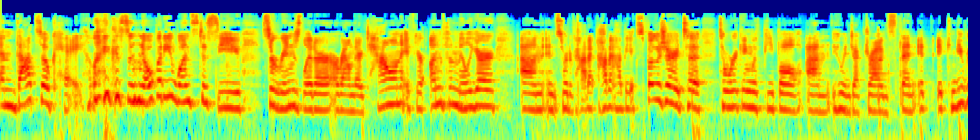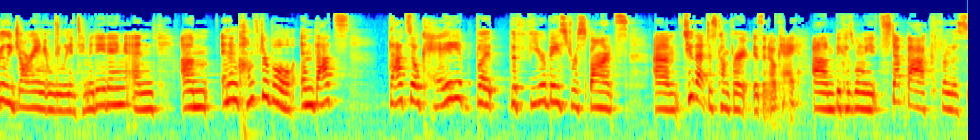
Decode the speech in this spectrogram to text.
And that's okay. Like, so nobody wants to see syringe litter around their town. If you're unfamiliar, um, and sort of had, haven't had the exposure to to working with people um, who inject drugs, then it, it can be really jarring and really intimidating and um, and uncomfortable. And that's that's okay, but the fear based response um, to that discomfort isn't okay. Um, because when we step back from this,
